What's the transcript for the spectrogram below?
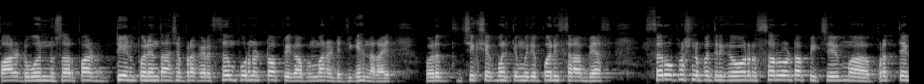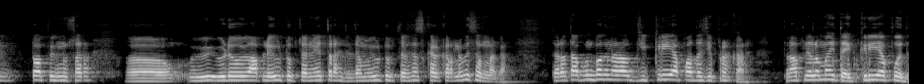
पार्ट वननुसार पार्ट टेनपर्यंत अशा प्रकारे संपूर्ण टॉपिक आपण मराठीचे घेणार आहेत. परत शिक्षक भरतीमध्ये परिसर अभ्यास सर्व प्रश्नपत्रिकेवर सर्व टॉपिकचे म प्रत्येक टॉपिकनुसार व्हिडिओ आपल्या यूट्यूब चॅनल येत राहतील त्यामुळे यूट्यूब चॅनल सबस्क्राईब करायला विसरू नका. तर आता आपण बघणार आहोत की क्रियापदाचे प्रकार. तर आपल्याला माहीत आहे क्रियापद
